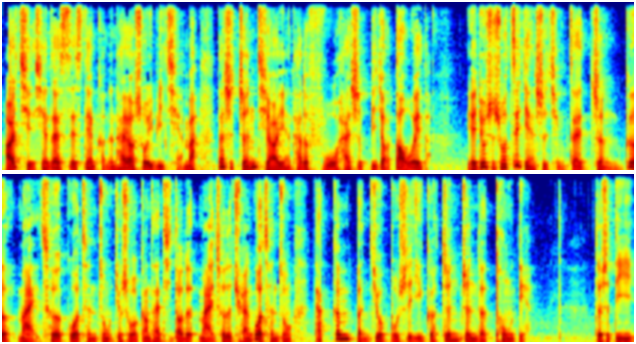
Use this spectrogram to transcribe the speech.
而且现在 4S 店可能它要收一笔钱吧，但是整体而言，它的服务还是比较到位的。也就是说，这件事情在整个买车过程中，就是我刚才提到的买车的全过程中，它根本就不是一个真正的痛点。这是第一。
